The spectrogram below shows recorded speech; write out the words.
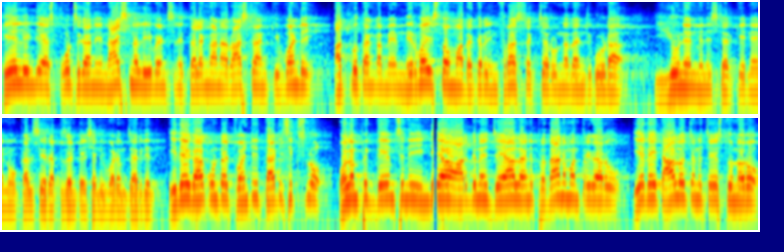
కేల్ ఇండియా స్పోర్ట్స్ కానీ నేషనల్ ఈవెంట్స్ని తెలంగాణ రాష్ట్రానికి ఇవ్వండి. అద్భుతంగా మేము నిర్వహిస్తాం. మా దగ్గర ఇన్ఫ్రాస్ట్రక్చర్ ఉన్నదని కూడా యూనియన్ మినిస్టర్కి నేను కలిసి రిప్రజెంటేషన్ ఇవ్వడం జరిగింది. ఇదే కాకుండా ట్వంటీ థర్టీ సిక్స్లో ఒలింపిక్ గేమ్స్ని ఇండియా ఆర్గనైజ్ చేయాలని ప్రధానమంత్రి గారు ఏదైతే ఆలోచన చేస్తున్నారో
